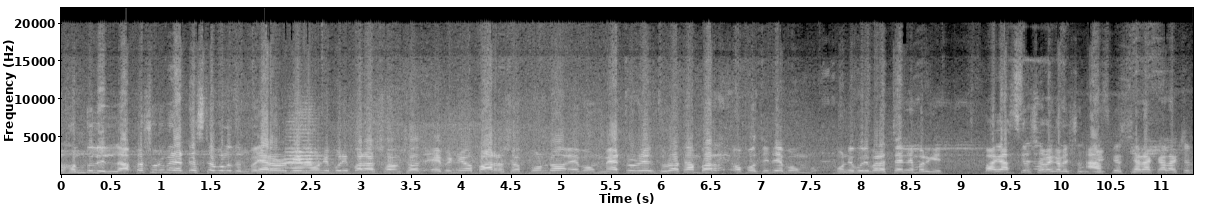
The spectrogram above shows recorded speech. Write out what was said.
আলহামদুলিল্লাহ আপনার শোরুমের অ্যাড্রেসটা বলে দেন ভাই। তেরোর বি মণিপুরি পাড়া সংসদ এভিনিউ বারোশো পনেরো এবং মেট্রো রেল জোড়া খাম্বার অপোজিট এবং মণিপুরি পাড়া চার নম্বর গেট ভাই আজকের সেরা কালেকশন আজকে সেরা কালেকশন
